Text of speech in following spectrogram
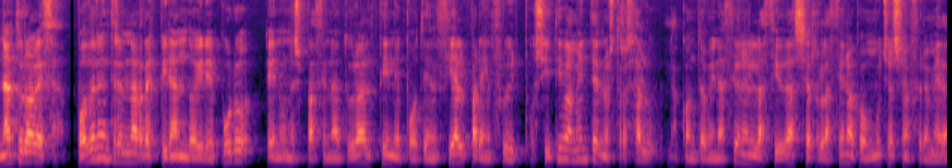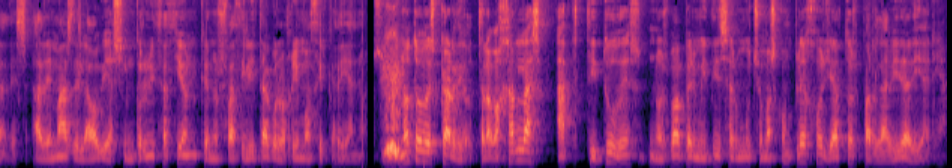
Naturaleza. Poder entrenar respirando aire puro en un espacio natural tiene potencial para influir positivamente en nuestra salud. La contaminación en la ciudad se relaciona con muchas enfermedades, además de la obvia sincronización que nos facilita con los ritmos circadianos. No todo es cardio. Trabajar las aptitudes nos va a permitir ser mucho más complejos y aptos para la vida diaria.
